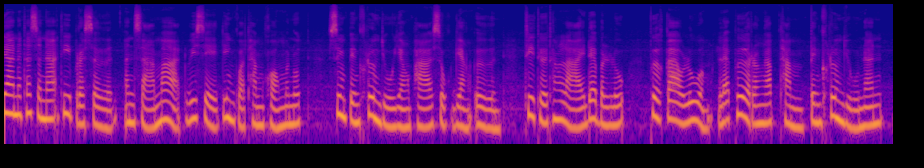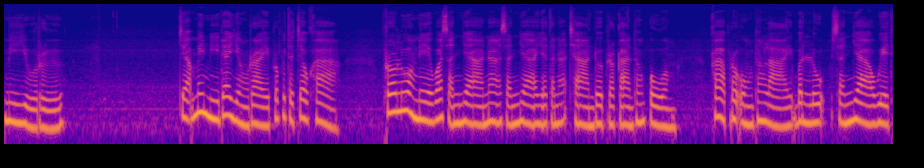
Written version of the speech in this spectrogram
ญาณทัศนะที่ประเสริฐอันสามารถวิเศษยิ่งกว่าธรรมของมนุษย์ ซึ่งเป็นเครื่องอยู่อย่างผาสุกอย่างอื่น ที่เธอทั้งหลายได้บรรลุเพื่อก้าวล่วง และเพื่อระงับธรรมเป็นเครื่องอยู่นั้นมีอยู่หรือ จะไม่มีได้อย่างไรพระพุทธเจ้าค่ะ เพราะล่วงเนวสัญญานาสัญญายตนะฌานโดยประการทั้งปวง ข้าพระองค์ทั้งหลายบรรลุสัญญาเวท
